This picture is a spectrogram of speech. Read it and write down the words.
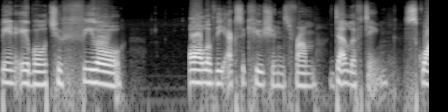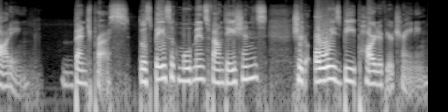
being able to feel all of the executions from deadlifting, squatting, bench press. Those basic movements, foundations should always be part of your training.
